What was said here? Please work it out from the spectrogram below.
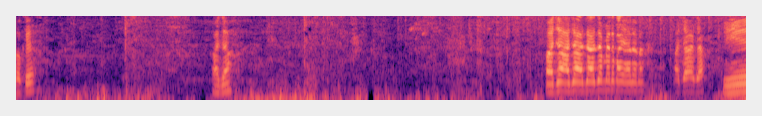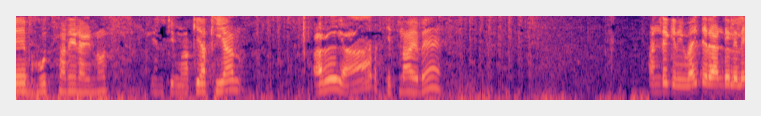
ओके आजा आजा आजा आजा आजा मेरे भाई आ रहा आजा आजा ये बहुत सारे डायनोस इनकी माँ की अरे यार। कितना है बे? अंडे गिरी भाई तेरे अंडे ले ले।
